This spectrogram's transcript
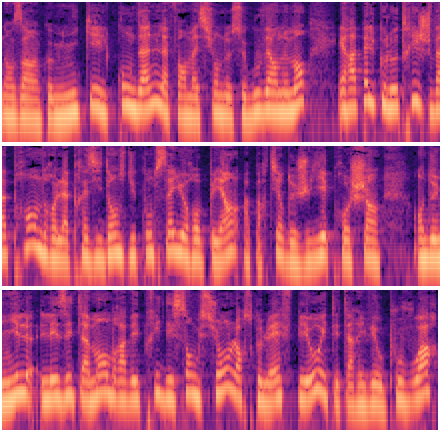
Dans un communiqué, il condamne la formation de ce gouvernement et rappelle que l'Autriche va prendre la présidence du Conseil européen à partir de juillet prochain. En 2000, les États membres avaient pris des sanctions lorsque le FPO était arrivé au pouvoir,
